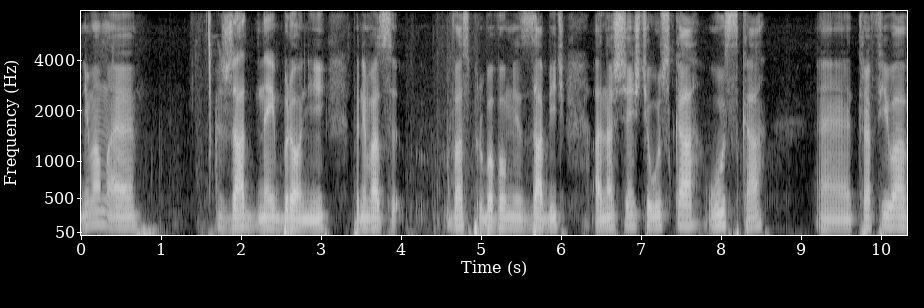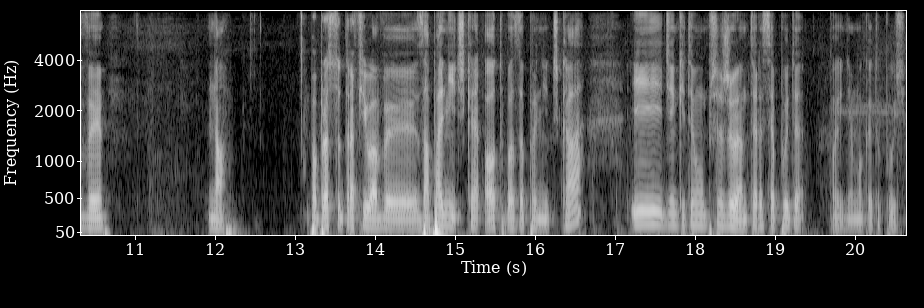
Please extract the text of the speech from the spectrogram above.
Nie mam... E, żadnej broni, ponieważ was próbował mnie zabić, ale na szczęście łuska, łuska e, trafiła w... No. Po prostu trafiła w zapalniczkę. O, to była zapalniczka. I dzięki temu przeżyłem. Teraz ja pójdę... Oj, nie mogę tu pójść.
